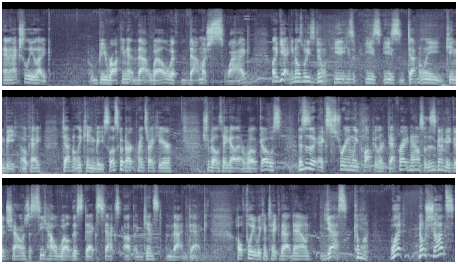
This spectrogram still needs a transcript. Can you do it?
and actually, like, be rocking it that well with that much swag, like yeah, he knows what he's doing. He, he's he's he's definitely King B. Okay, definitely King B. So let's go Dark Prince right here. Should be able to take out that Royal Ghost. This is an extremely popular deck right now, so this is going to be a good challenge to see how well this deck stacks up against that deck. Hopefully we can take that down. Yes! Come on. What? No shots?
